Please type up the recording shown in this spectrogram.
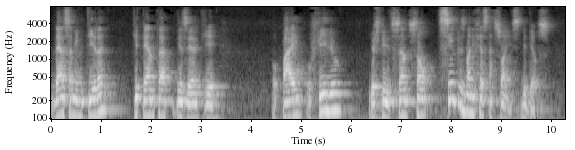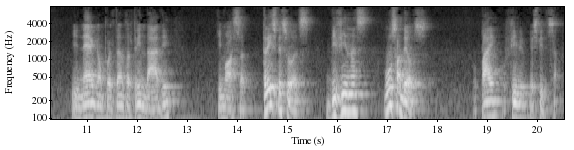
dessa mentira que tenta dizer que o Pai, o Filho e o Espírito Santo são simples manifestações de Deus e negam, portanto, a Trindade que mostra três pessoas divinas, um só Deus: o Pai, o Filho e o Espírito Santo.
